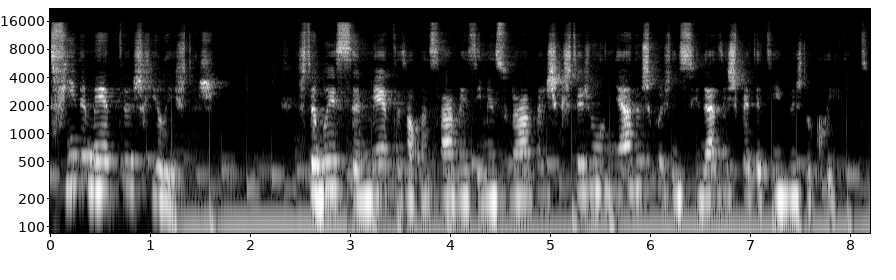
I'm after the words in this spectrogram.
Defina metas realistas. Estabeleça metas alcançáveis e mensuráveis que estejam alinhadas com as necessidades e expectativas do cliente.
